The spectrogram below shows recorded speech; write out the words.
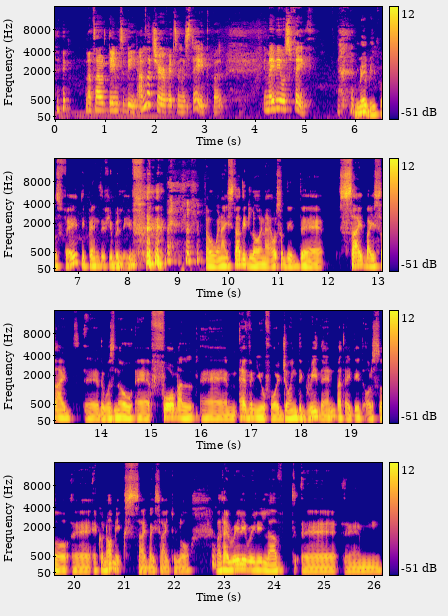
That's how it came to be. I'm not sure if it's a mistake, but maybe it was faith. Maybe it was fate, depends if you believe. when I studied law and I also did the side by side, uh, there was no uh, formal um, avenue for a joint degree then, but I did also uh, economics side by side to law. Hmm. But I really, really loved uh, um,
